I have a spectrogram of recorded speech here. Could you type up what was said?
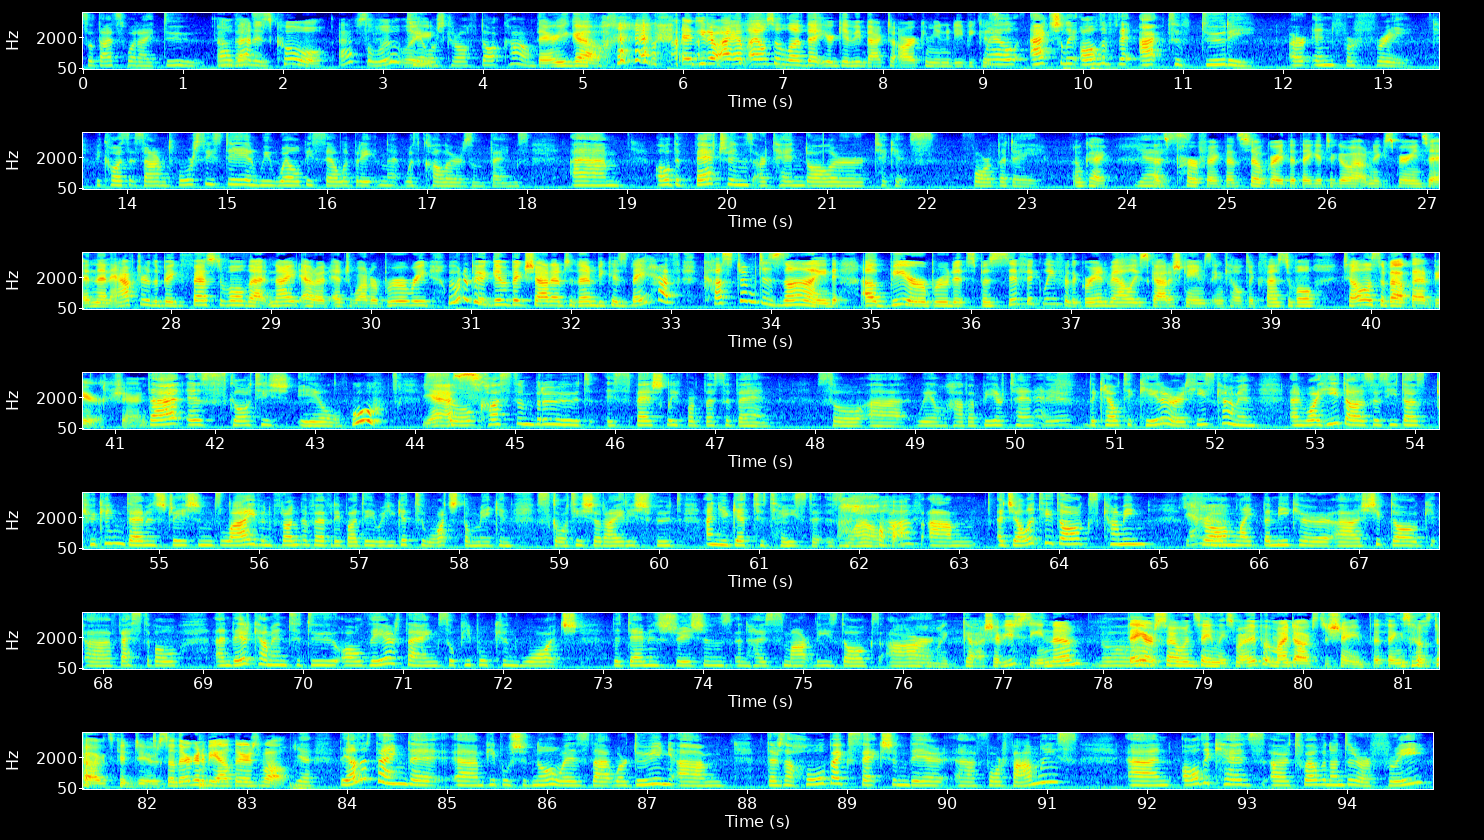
So that's what I do. oh, that is cool. Absolutely. TaylorsCroft.com. There you go. and you know, I, I also love that you're giving back to our community because. Well, actually, all of the active duty are in for free because it's Armed Forces Day and we will be celebrating it with colours and things. Um, all the veterans are $10 tickets for the day. Okay. Yes. That's perfect. That's so great that they get to go out and experience it. And then after the big festival that night out at Edgewater Brewery, we want to give a big shout out to them because they have custom designed a beer brewed it specifically for the Grand Valley Scottish Games and Celtic Festival. Tell us about that beer, Sharon. That is Scottish ale. Woo! Yes. So custom brewed especially for this event. So uh, we'll have a beer tent there. The Celtic caterer, he's coming, and what he does is he does cooking demonstrations live in front of everybody, where you get to watch them making Scottish or Irish food, and you get to taste it as well. have um, agility dogs coming. Yeah. From like the Meeker uh, Sheepdog uh, Festival, and they're coming to do all their things so people can watch the demonstrations and how smart these dogs are. Oh my gosh, have you seen them? Oh. They are so insanely smart. They put my dogs to shame, the things those dogs could do. So they're going to be out there as well. Yeah. The other thing that um, people should know is that we're doing, um, there's a whole big section there uh, for families, and all the kids are 12 and under are free.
